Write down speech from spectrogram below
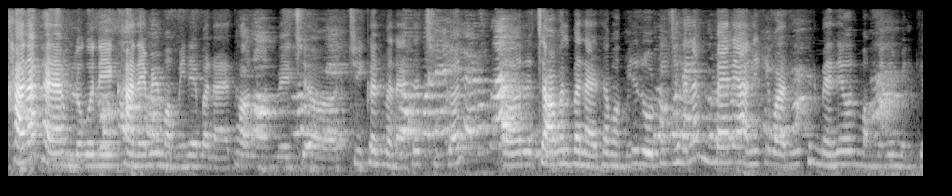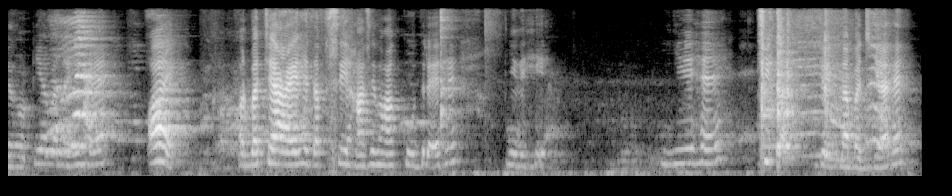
खाना खाया हम लोगों ने। खाने में मम्मी ने बनाया था नॉन वेज चिकन बनाया था चिकन और चावल बनाया था मम्मी ने। रोटी जो है ना, मैंने आने के बाद में फिर मैंने और मम्मी ने मिलकर रोटियाँ बनाई हैं। और और बच्चे आए हैं तब से यहाँ से वहाँ कूद रहे हैं। ये देखिए, ये है चिकन जो इतना बच गया है।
